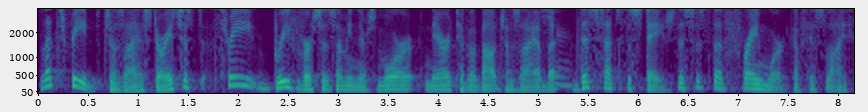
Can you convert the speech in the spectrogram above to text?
let's read Josiah's story. It's just three brief verses. I mean, there's more narrative about Josiah, but Sure. this sets the stage. This is the framework of his life.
